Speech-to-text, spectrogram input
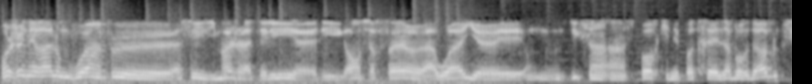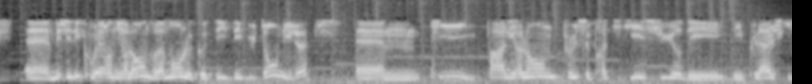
en général, on voit un peu assez les images à la télé des grands surfeurs à Hawaï. et on, se dit que c'est un, un, sport qui n'est pas très abordable. mais j'ai découvert en Irlande vraiment le côté débutant déjà. Euh, qui, par l'Irlande, peut se pratiquer sur des, des, plages qui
